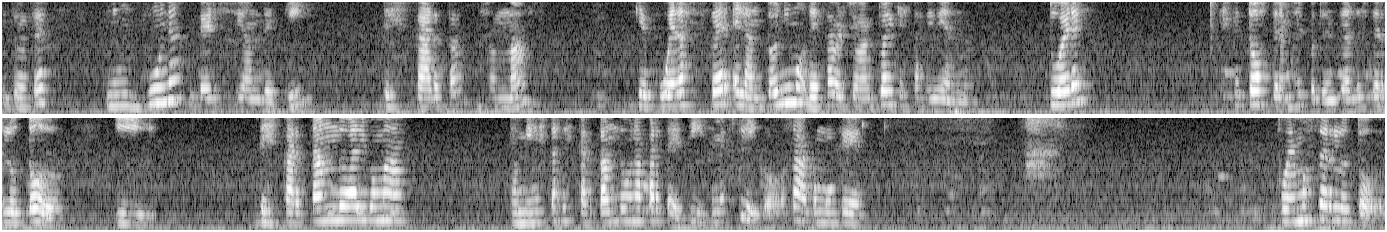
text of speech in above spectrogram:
Entonces, ninguna versión de ti descarta jamás que puedas ser el antónimo de esa versión actual que estás viviendo. Tú eres, es que todos tenemos el potencial de serlo todo y descartando algo más, también estás descartando una parte de ti, ¿se me explico? O sea, como que podemos serlo todo.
